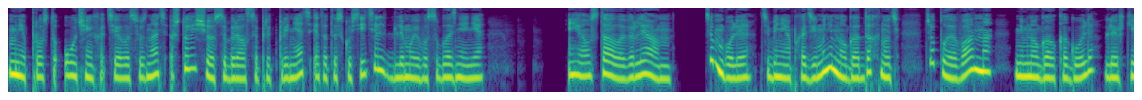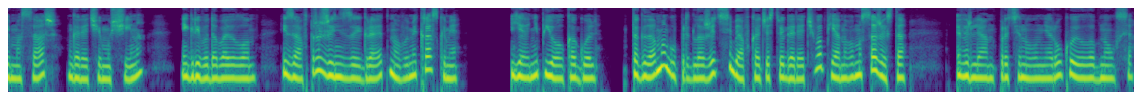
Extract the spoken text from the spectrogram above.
Мне просто очень хотелось узнать, что еще собирался предпринять этот искуситель для моего соблазнения. «Я устала, Верлиан», тем более, тебе необходимо немного отдохнуть. Теплая ванна, немного алкоголя, легкий массаж, горячий мужчина. Игриво добавил он. И завтра жизнь заиграет новыми красками. Я не пью алкоголь. Тогда могу предложить себя в качестве горячего пьяного массажиста. Эверлиан протянул мне руку и улыбнулся.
